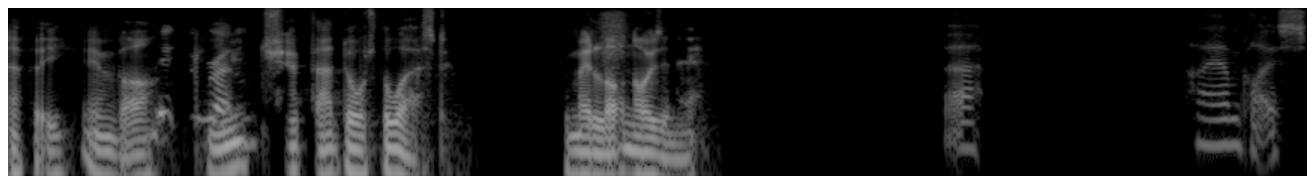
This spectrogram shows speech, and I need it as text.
Neffy, Inver, Loot the can you room. check that door to the west? We made a lot of noise in here. Fair. I am close.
